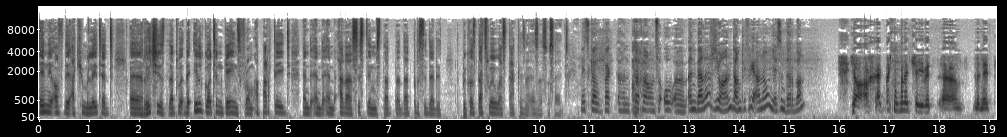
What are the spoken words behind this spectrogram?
any of the accumulated uh, riches that were the ill-gotten gains from apartheid and, and, and other systems that, that, that preceded it. Because that's where we're stuck as a, as a society. Let's go back uh, terug na ons uh, inbeller. Johan, dankie vir die aanhou. Jy's in Durban. Ja, ag ek ek moet net sê jy weet ehm uh, Lenet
